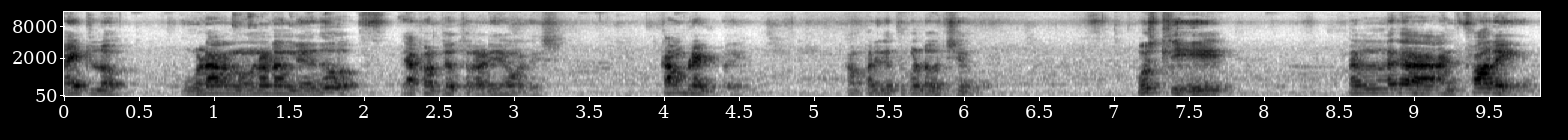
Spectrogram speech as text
నైట్లో గుడారంలో ఉండడం లేదు. ఎక్కడ చెప్తున్నాడు ఏమనేసి కంప్లైంట్ పోయింది. ఆ వచ్చింది. వచ్చి మెల్లగా ఆయన ఫాలో అయ్యింది.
